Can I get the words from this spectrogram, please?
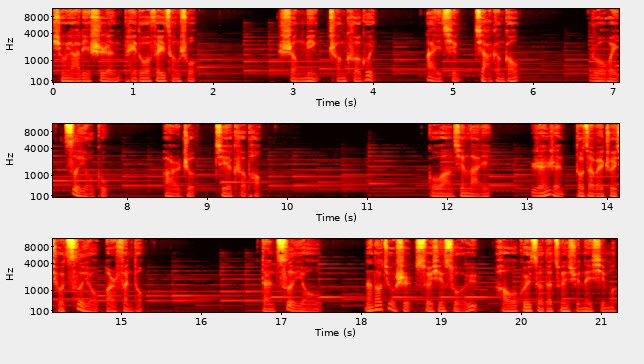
匈牙利诗人裴多菲曾说：“生命诚可贵，爱情价更高。若为自由故，二者皆可抛。”古往今来，人人都在为追求自由而奋斗。但自由，难道就是随心所欲、毫无规则的遵循内心吗？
